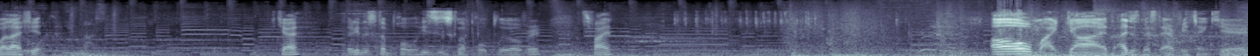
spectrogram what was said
Well, I feel- what we must. Okay. Look at this gonna pull. He's just gonna pull blue over. It's fine. Oh my god. I just missed everything here.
